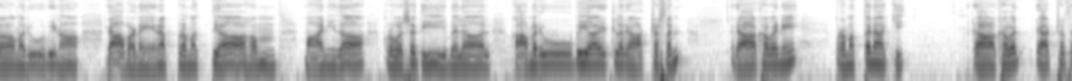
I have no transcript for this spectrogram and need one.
കാമരൂപിണ രാവണേന പ്രമത്യാഹം മാനിത ക്രോശതീ ബലാൽ കാമരൂപിയായിട്ടുള്ള രാക്ഷസൻ രാഘവനെ പ്രമത്തനാക്കി. രാഘവൻ രാക്ഷസ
